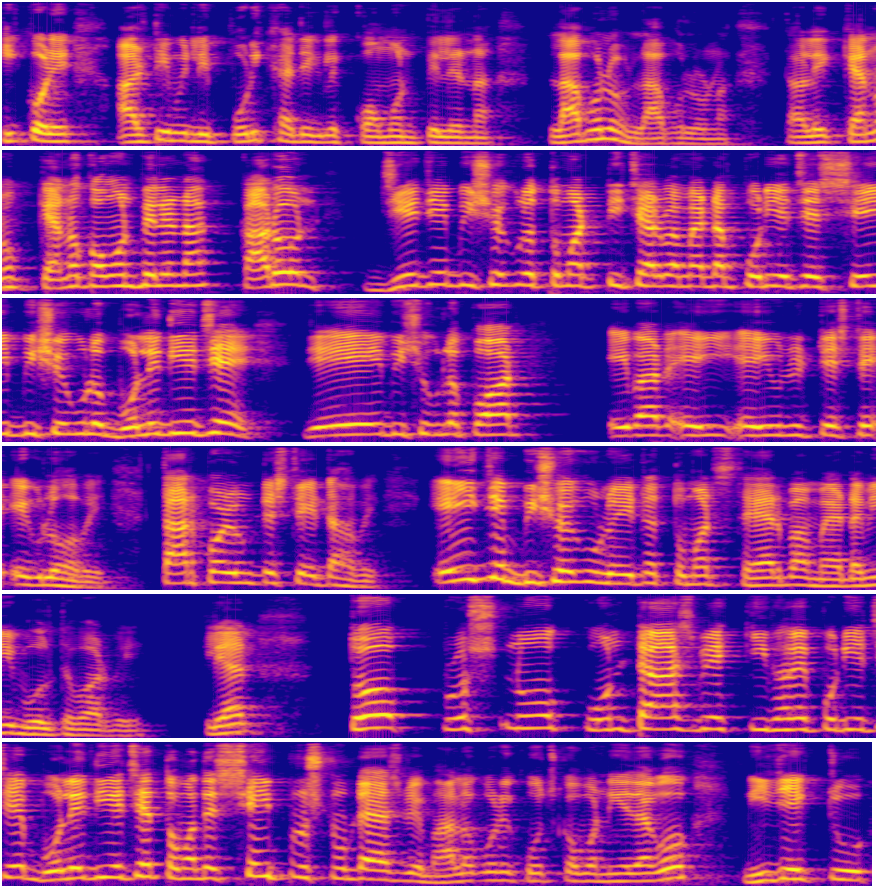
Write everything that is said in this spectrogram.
কী করে আলটিমেটলি পরীক্ষা দেখলে কমন পেলে না। লাভ হলো লাভ হলো না। তাহলে কেন কেন কমন পেলে না? কারণ যে যে বিষয়গুলো তোমার টিচার বা ম্যাডাম পড়িয়েছে, সেই বিষয়গুলো বলে দিয়েছে যে, এই বিষয়গুলো পড় এবার এই এই ইউনিট টেস্টে এগুলো হবে। তারপর ইউনিট টেস্টে এটা হবে। এই যে বিষয়গুলো, এটা তোমার স্যার বা ম্যাডামই বলতে পারবে। ক্লিয়ার তো প্রশ্ন কোনটা আসবে, কীভাবে পড়িয়েছে, বলে দিয়েছে, তোমাদের সেই প্রশ্নটা আসবে। ভালো করে খোঁজ খবর নিয়ে দেখো। নিজে একটু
